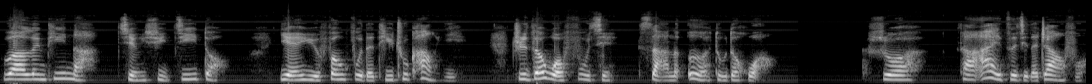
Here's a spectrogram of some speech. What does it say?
瓦伦蒂娜情绪激动，言语丰富地提出抗议，指责我父亲撒了恶毒的谎。说她爱自己的丈夫，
